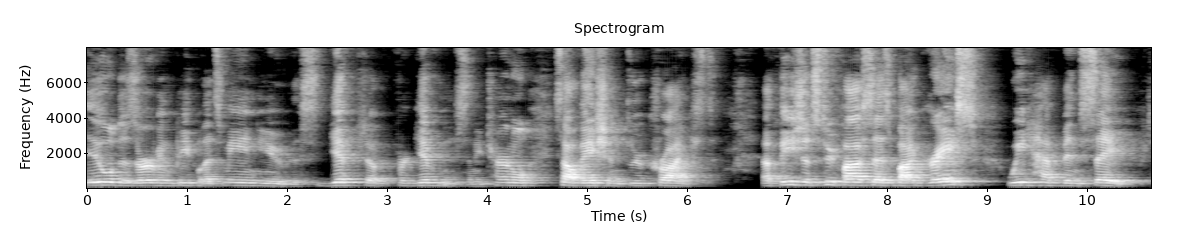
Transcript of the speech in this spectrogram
ill deserving people. That's me and you, this gift of forgiveness and eternal salvation through Christ. Ephesians 2 5 says, By grace we have been saved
